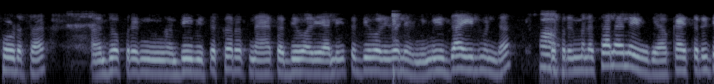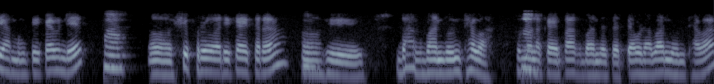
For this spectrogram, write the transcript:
थोडंसं जोपर्यंत देवीचं करत नाही आता दिवाळी आली तर दिवाळी झाली आणि मी जाईल म्हणलं. तोपर्यंत मला चालायला येऊ द्या काहीतरी द्या मग ते काय म्हणले शुक्रवारी काय करा हे भाग बांधून ठेवा तुम्हाला काय भाग बांधायचा तेवढा बांधून ठेवा.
